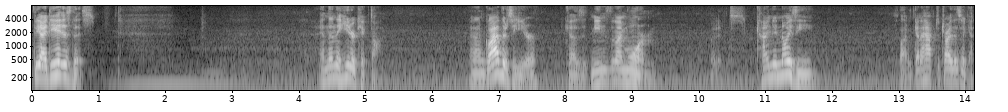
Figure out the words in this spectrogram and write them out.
The idea is this. And then the heater kicked on. And I'm glad there's a heater because it means that I'm warm. But it's kind of noisy. So I'm going to have to try this again.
